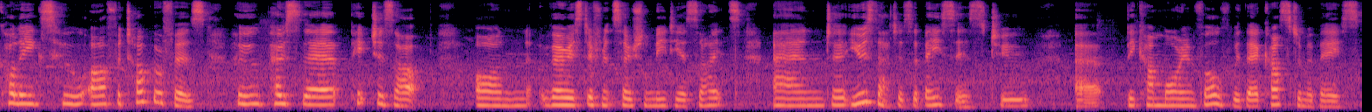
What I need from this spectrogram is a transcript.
colleagues who are photographers who post their pictures up on various different social media sites and uh, use that as a basis to uh, become more involved with their customer base.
